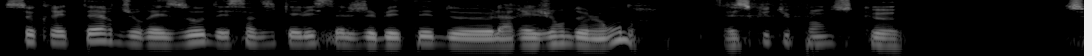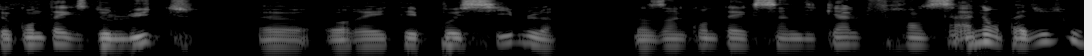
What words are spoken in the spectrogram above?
secrétaire du réseau des syndicalistes LGBT de la région de Londres. Est-ce que tu penses que ce contexte de lutte euh, aurait été possible dans un contexte syndical français? Ah non, pas du tout.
